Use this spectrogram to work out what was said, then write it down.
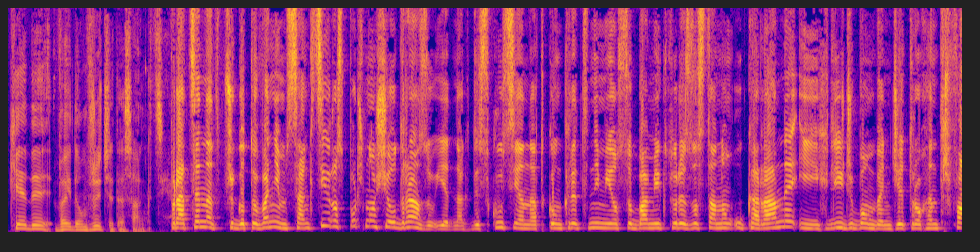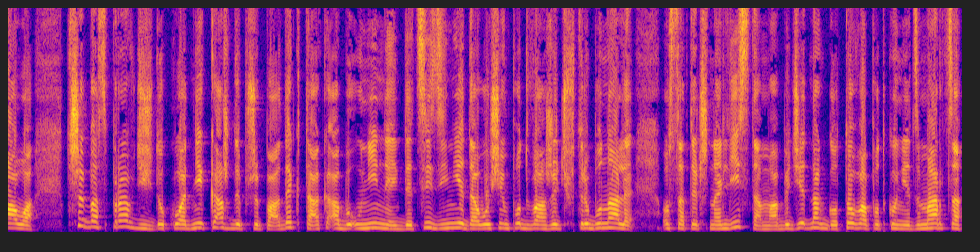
kiedy wejdą w życie te sankcje. Prace nad przygotowaniem sankcji rozpoczną się od razu, jednak dyskusja nad konkretnymi osobami, które zostaną ukarane i ich liczbą będzie trochę trwała. Trzeba sprawdzić dokładnie każdy przypadek, tak aby unijnej decyzji nie dało się podważyć w Trybunale. Ostateczna lista ma być jednak gotowa pod koniec marca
